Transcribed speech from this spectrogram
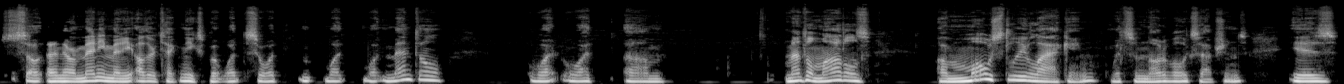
so, and there are many, many other techniques, but what, so what, what, what mental, what, what, um, mental models are mostly lacking, with some notable exceptions, is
